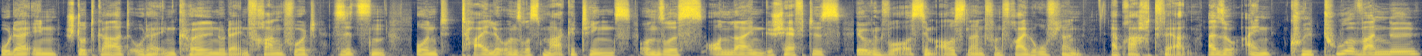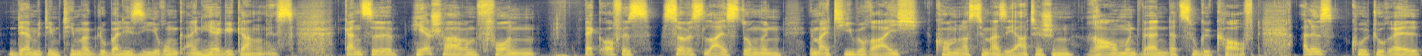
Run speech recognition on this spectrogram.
oder in Stuttgart oder in Köln oder in Frankfurt sitzen und Teile unseres Marketings, unseres Online-Geschäftes irgendwo aus dem Ausland von Freiberuflern erbracht werden. Also ein Kulturwandel, der mit dem Thema Globalisierung einhergegangen ist. Ganze Heerscharen von Backoffice-Serviceleistungen im IT-Bereich kommen aus dem asiatischen Raum und werden dazu gekauft. Alles kulturell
